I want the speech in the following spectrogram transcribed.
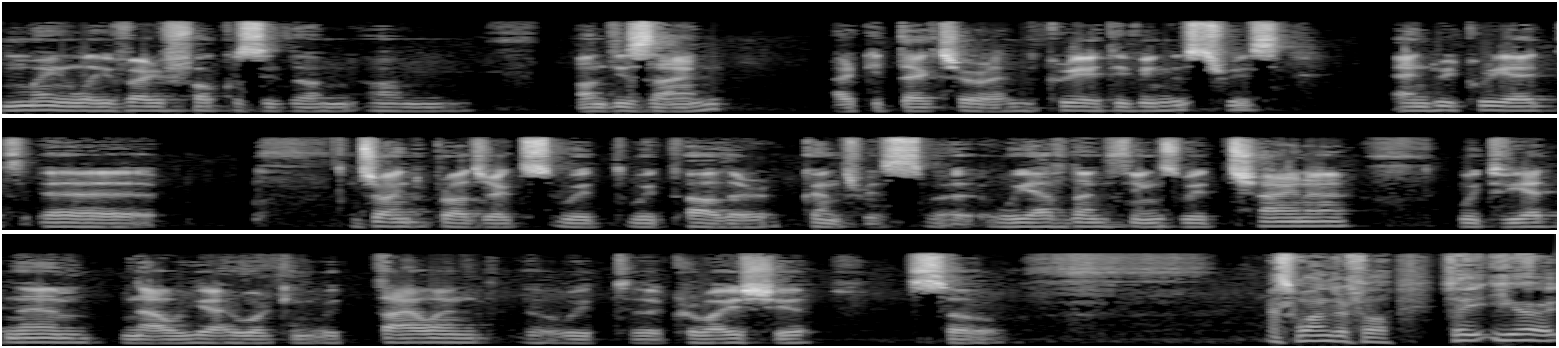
mainly very focused on, on, on design architecture and creative industries. And we create uh, joint projects with, with other countries. Uh, we have done things with China, with Vietnam. Now we are working with Thailand, uh, with uh, Croatia. So that's wonderful. So you're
